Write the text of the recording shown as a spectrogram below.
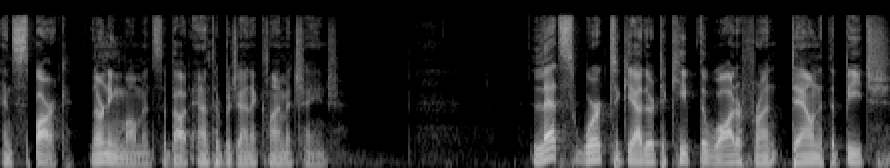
and spark learning moments about anthropogenic climate change. Let's work together to keep the waterfront down at the beach,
